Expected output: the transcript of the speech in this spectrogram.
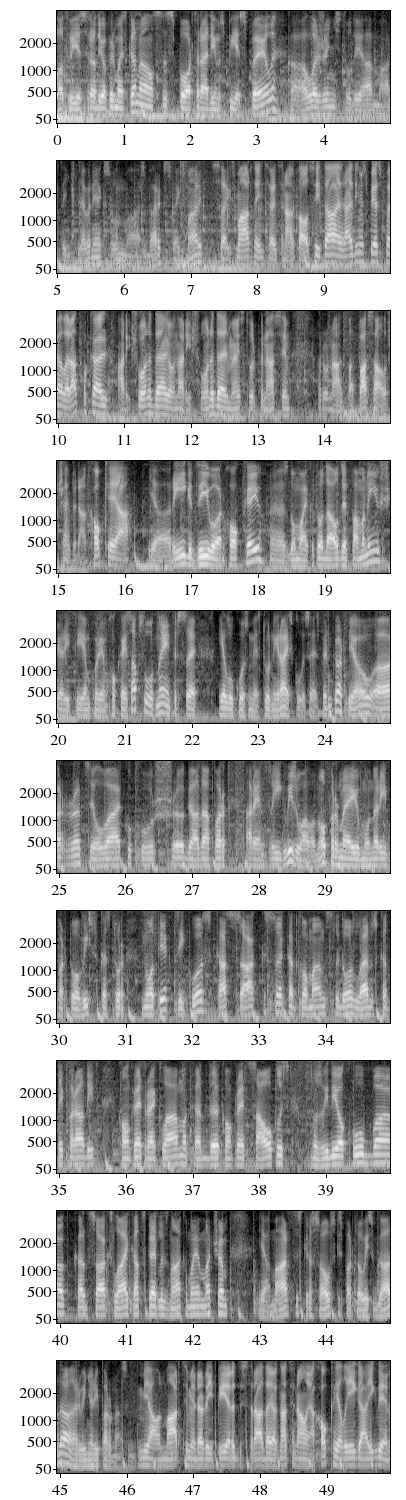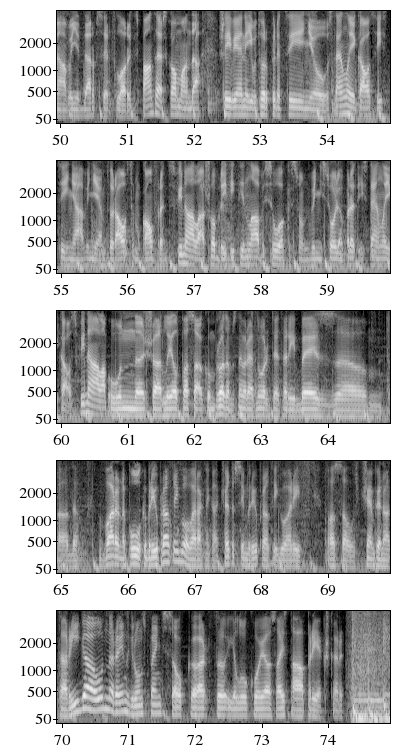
Latvijas radio pirmais kanāls, sporta raidījums piespēle, kā Allažiņa studijā Mārtiņš Kļavinieks un Mārs Bergs. Sveiks, Māri! Sveiks, Mārtiņ! Sveicināti klausītāji! Raidījums piespēle ir atpakaļ arī šonadēļ, un arī šonadēļ mēs turpināsim runāt par pasaules čempionātu hokeja. Jā, Rīga dzīvo ar hokeju. Es domāju, ka to daudz ir pamanījuši. Arī tiem, kuriem hokejs absolūti neinteresē, ielūkosimies turnīra aizkulisēs. Pirmkārt, jau ar cilvēku, kurš gādā par arēnas Rīgas vizuālo noformējumu un arī par to visu, kas tur notiek, cikos, kas sākas, kad komandas lido uz ledus, kad tiek parādīta konkrēta reklāma, kad konkrēts sauklis uz video kuba, kad sāks laika atskaita līdz nākamajam mačam. Jā, Mārcis Krasovskis par to visu gādā, ar viņu arī parunāsim. Jā, un Mārcim ir arī pieredze strādājot Nacionālajā hokeja līgā. Ikdienā viņa darbs ir Floridas Panthers komandā. Šī vienība turpina cīņu Stanley Kausa izcīņā. Viņiem tur austrumu konferences finālā šobrīd itin labi sokas, un viņi soļo pretī Stanley Kausa finālam. Un šāda liela pasākuma, protams, nevarētu noritēt arī bez um, tāda varana pulka brīvprātīgo, vairāk nekā 400 brīvprātīgo arī pasaules čempionātā Rīgā, un Reins Grunspeņš savukārt ielūkojās aiz tā priekškara.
